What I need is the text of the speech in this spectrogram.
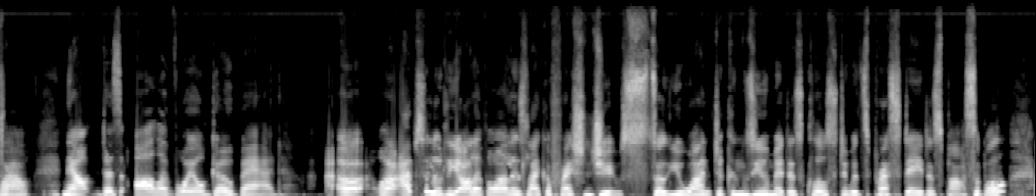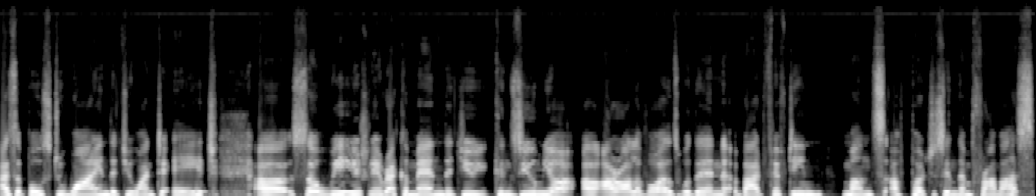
Wow now does olive oil go bad Uh, well, absolutely. Olive oil is like a fresh juice. So you want to consume it as close to its press date as possible, as opposed to wine that you want to age. Uh, so we usually recommend that you consume your uh, our olive oils within about 15 months of purchasing them from us.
